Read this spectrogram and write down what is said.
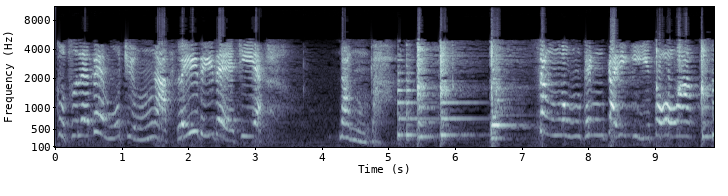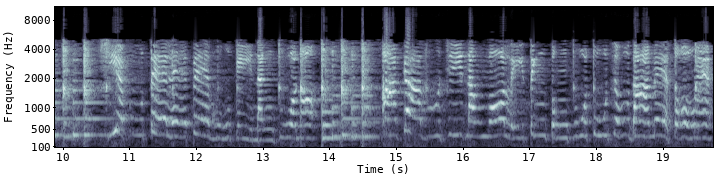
各自来百亩军啊，累得在街，难噶。张龙听该一说啊，媳妇带来百亩给能过呢。阿家自己让我来顶东府，都做大买刀哎。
